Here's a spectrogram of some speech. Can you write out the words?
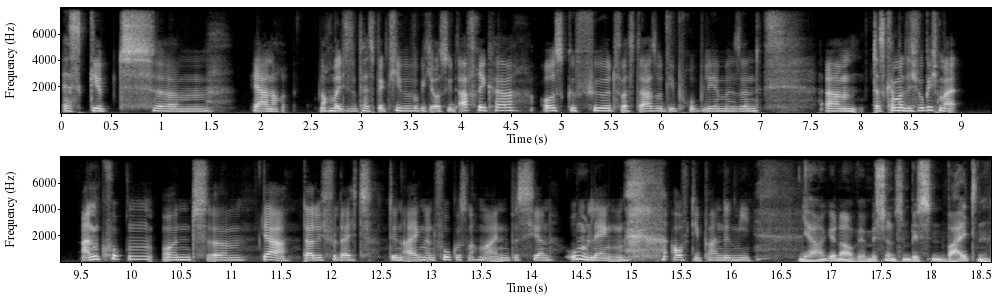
es gibt ähm, ja noch nochmal diese Perspektive wirklich aus Südafrika ausgeführt, was da so die Probleme sind. Ähm, das kann man sich wirklich mal angucken und ähm, ja, dadurch vielleicht den eigenen Fokus nochmal ein bisschen umlenken auf die Pandemie. Ja, genau. Wir müssen uns ein bisschen weiten,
